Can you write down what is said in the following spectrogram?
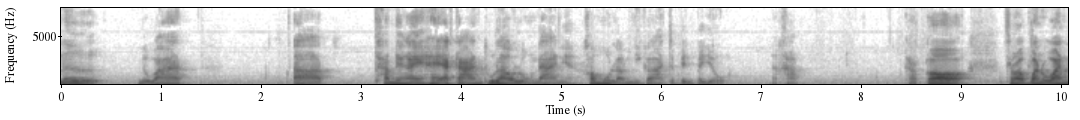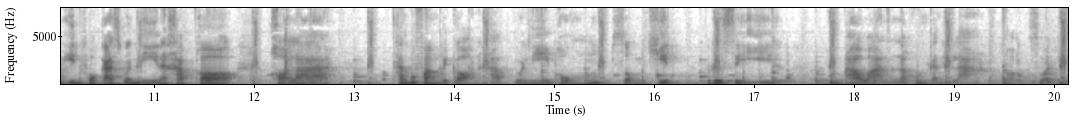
เลิกหรือว่าทำยังไงให้อาการทุเลาลงได้เนี่ย ข้อมูลเหล่านี้ก็อาจจะเป็นประโยชน์นะครับ ครับก็สำหรับวันวันอินโฟกัสวันนี้นะครับ ก็ขอลาท่านผู้ฟังไปก่อนนะครับ วันนี้ผมสมคิดพุทธศรีคุณภาวันและคุณกันิลา สวัสดี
